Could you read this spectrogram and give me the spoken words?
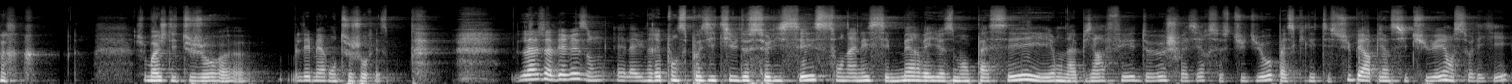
moi je dis toujours, euh, les mères ont toujours raison. Là, j'avais raison. Elle a une réponse positive de ce lycée. Son année s'est merveilleusement passée et on a bien fait de choisir ce studio parce qu'il était super bien situé, ensoleillé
